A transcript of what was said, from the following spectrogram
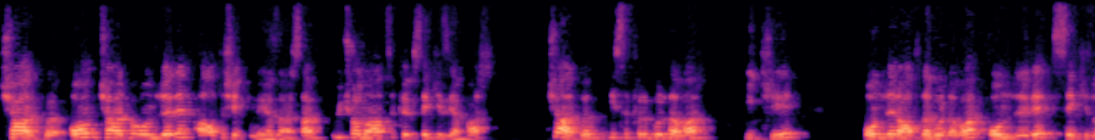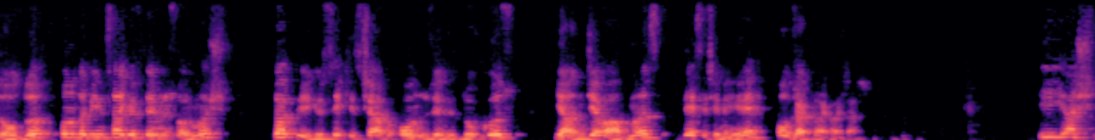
çarpı 10 çarpı 10 üzeri 6 şeklinde yazarsam 3 16 48 yapar. Çarpı bir sıfır burada var. 2 10 üzeri 6 da burada var. 10 üzeri 8 oldu. Bunun da bilimsel gösterimini sormuş. 4,8 çarpı 10 üzeri 9 yani cevabımız D seçeneği olacaktır arkadaşlar. Bir yaş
